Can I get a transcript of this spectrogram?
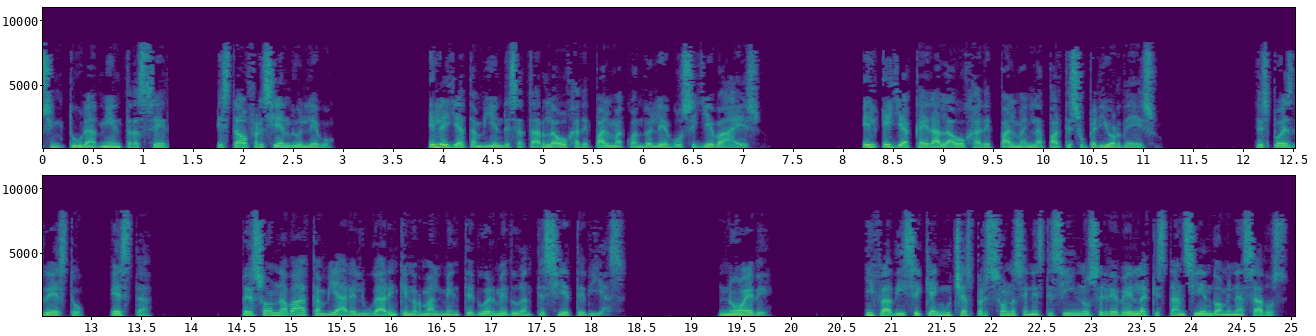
cintura mientras se está ofreciendo el levo. Él ella también desatar la hoja de palma cuando el levo se lleva a eso. Él ella caerá la hoja de palma en la parte superior de eso. Después de esto, esta persona va a cambiar el lugar en que normalmente duerme durante siete días. 9. Ifa dice que hay muchas personas en este signo se revela que están siendo amenazados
